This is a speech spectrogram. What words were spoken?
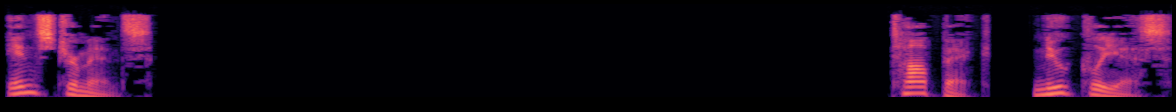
Instruments Nucleus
